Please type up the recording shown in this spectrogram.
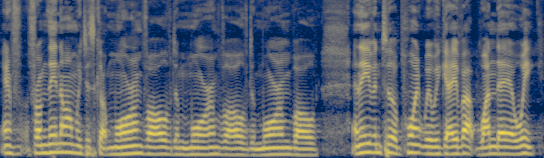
And from then on, we just got more involved and more involved and more involved. And even to a point where we gave up one day a week.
